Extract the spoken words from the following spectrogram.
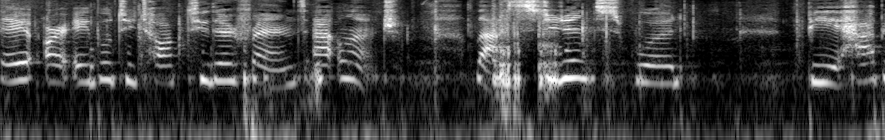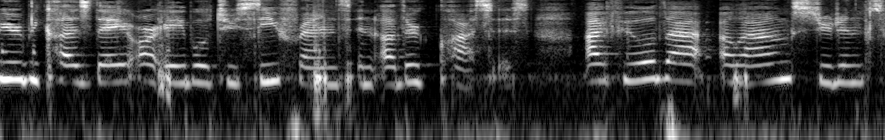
they are able to talk to their friends at lunch. Last, students would be happier because they are able to see friends in other classes. I feel that allowing students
